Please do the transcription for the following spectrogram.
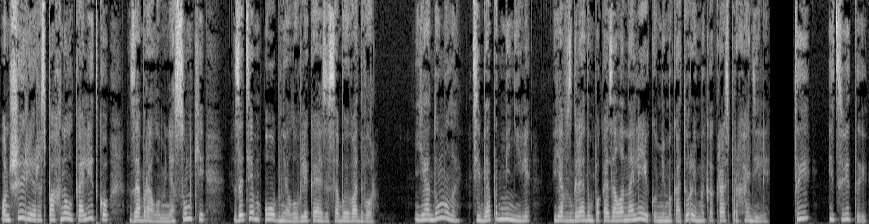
Он шире распахнул калитку, забрал у меня сумки, затем обнял, увлекая за собой во двор. Я думала, тебя подменили — я взглядом показала на лейку, мимо которой мы как раз проходили. «Ты и цветы».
